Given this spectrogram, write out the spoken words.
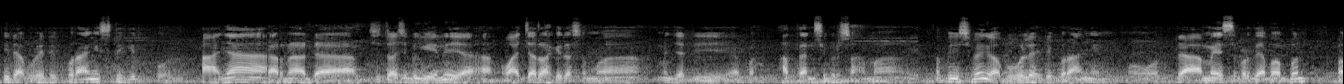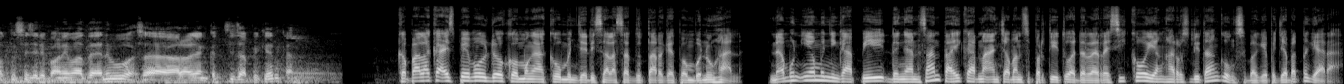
tidak boleh dikurangi sedikit pun. Hanya karena ada situasi begini ya wajarlah kita semua menjadi apa atensi bersama. Tapi sebenarnya nggak boleh dikurangi. Mau damai seperti apa pun, waktu saya jadi Panglima TNI, wah, saya hal-hal yang kecil saya pikirkan. Kepala KSP Muldoko mengaku menjadi salah satu target pembunuhan. Namun ia menyingkapi dengan santai karena ancaman seperti itu adalah resiko yang harus ditanggung sebagai pejabat negara.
